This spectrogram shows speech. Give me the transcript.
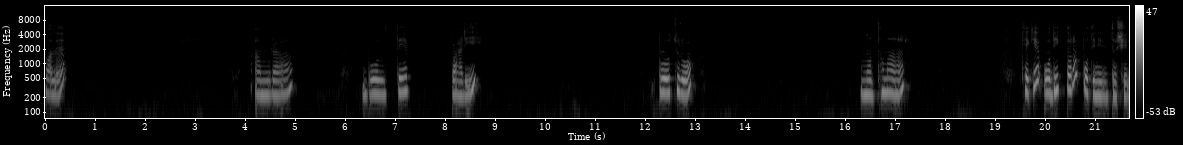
ফলে আমরা বলতে পারি প্রচুরক মধ্যমার থেকে অধিকতর প্রতিনিধিত্বশীল।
